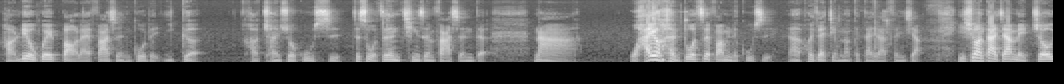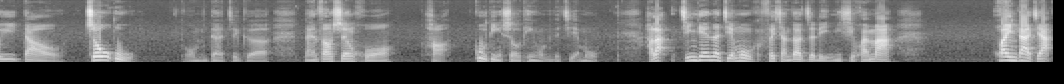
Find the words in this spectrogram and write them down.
好六龟宝来发生过的一个好传说故事，这是我真的亲身发生的。那我还有很多这方面的故事，然后会在节目上跟大家分享。也希望大家每周一到周五，我们的这个南方生活好固定收听我们的节目。好了，今天的节目分享到这里，你喜欢吗？欢迎大家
